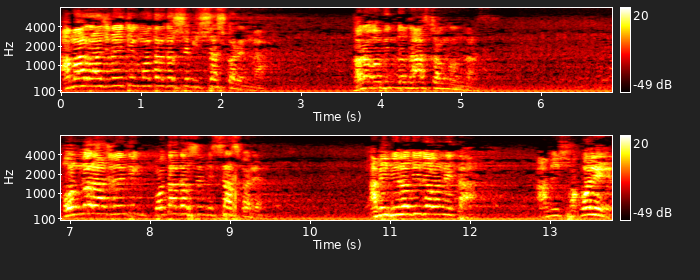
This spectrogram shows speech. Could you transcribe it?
আমার রাজনৈতিক মতাদর্শে বিশ্বাস করেন না। হরগোবিন্দ দাস, চন্দন দাস। অন্য রাজনৈতিক মতাদর্শে বিশ্বাস করেন। আমি বিরোধী দল নেতা আমি সকলের।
